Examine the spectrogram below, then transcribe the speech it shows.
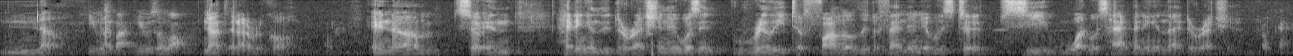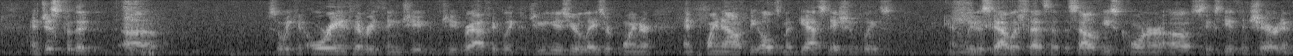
no, He was, by, he was alone. not that I recall. Okay. And um, so, in heading in the direction, it wasn't really to follow the defendant. It was to see what was happening in that direction. Okay. And just for the, uh, so we can orient everything ge- geographically, could you use your laser pointer and point out the ultimate gas station, please? And we've established that's at the southeast corner of 60th and Sheridan,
